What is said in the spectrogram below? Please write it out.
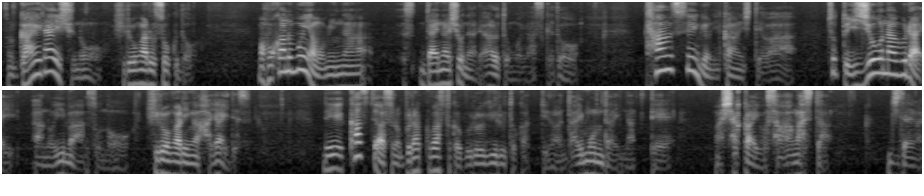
その外来種の広がる速度、まあ、他の分野もみんな大なり小なりあると思いますけど淡水魚に関してはちょっと異常なぐらいあの今その広がりが早いです。でかつてはそのブラックバスとかブルーギルとかっていうのは大問題になって、まあ、社会を騒がせた時代が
